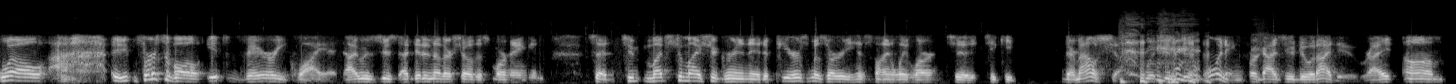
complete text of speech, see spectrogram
Well, uh, first of all, it's very quiet. I was just I did another show this morning and said, to, much to my chagrin, it appears Missouri has finally learned to to keep their mouths shut, which is disappointing for guys who do what I do, right? Um,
